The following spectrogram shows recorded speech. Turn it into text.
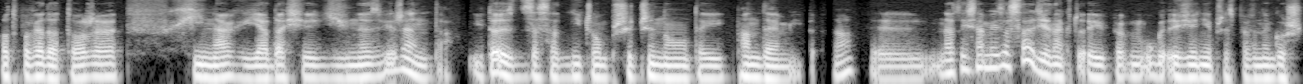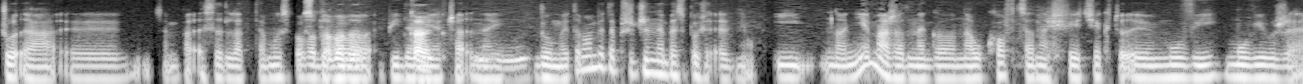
odpowiada to, że w Chinach jada się dziwne zwierzęta. I to jest zasadniczą przyczyną tej pandemii. Prawda? Y, na tej samej zasadzie, na której ugryzienie przez pewnego szczura y, tam paręset lat temu spowodowało epidemię tak. czarnej mhm. dżumy, to mamy tę przyczynę bezpośrednią. I no, nie ma żadnego naukowca na świecie, który mówi, mówił, że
